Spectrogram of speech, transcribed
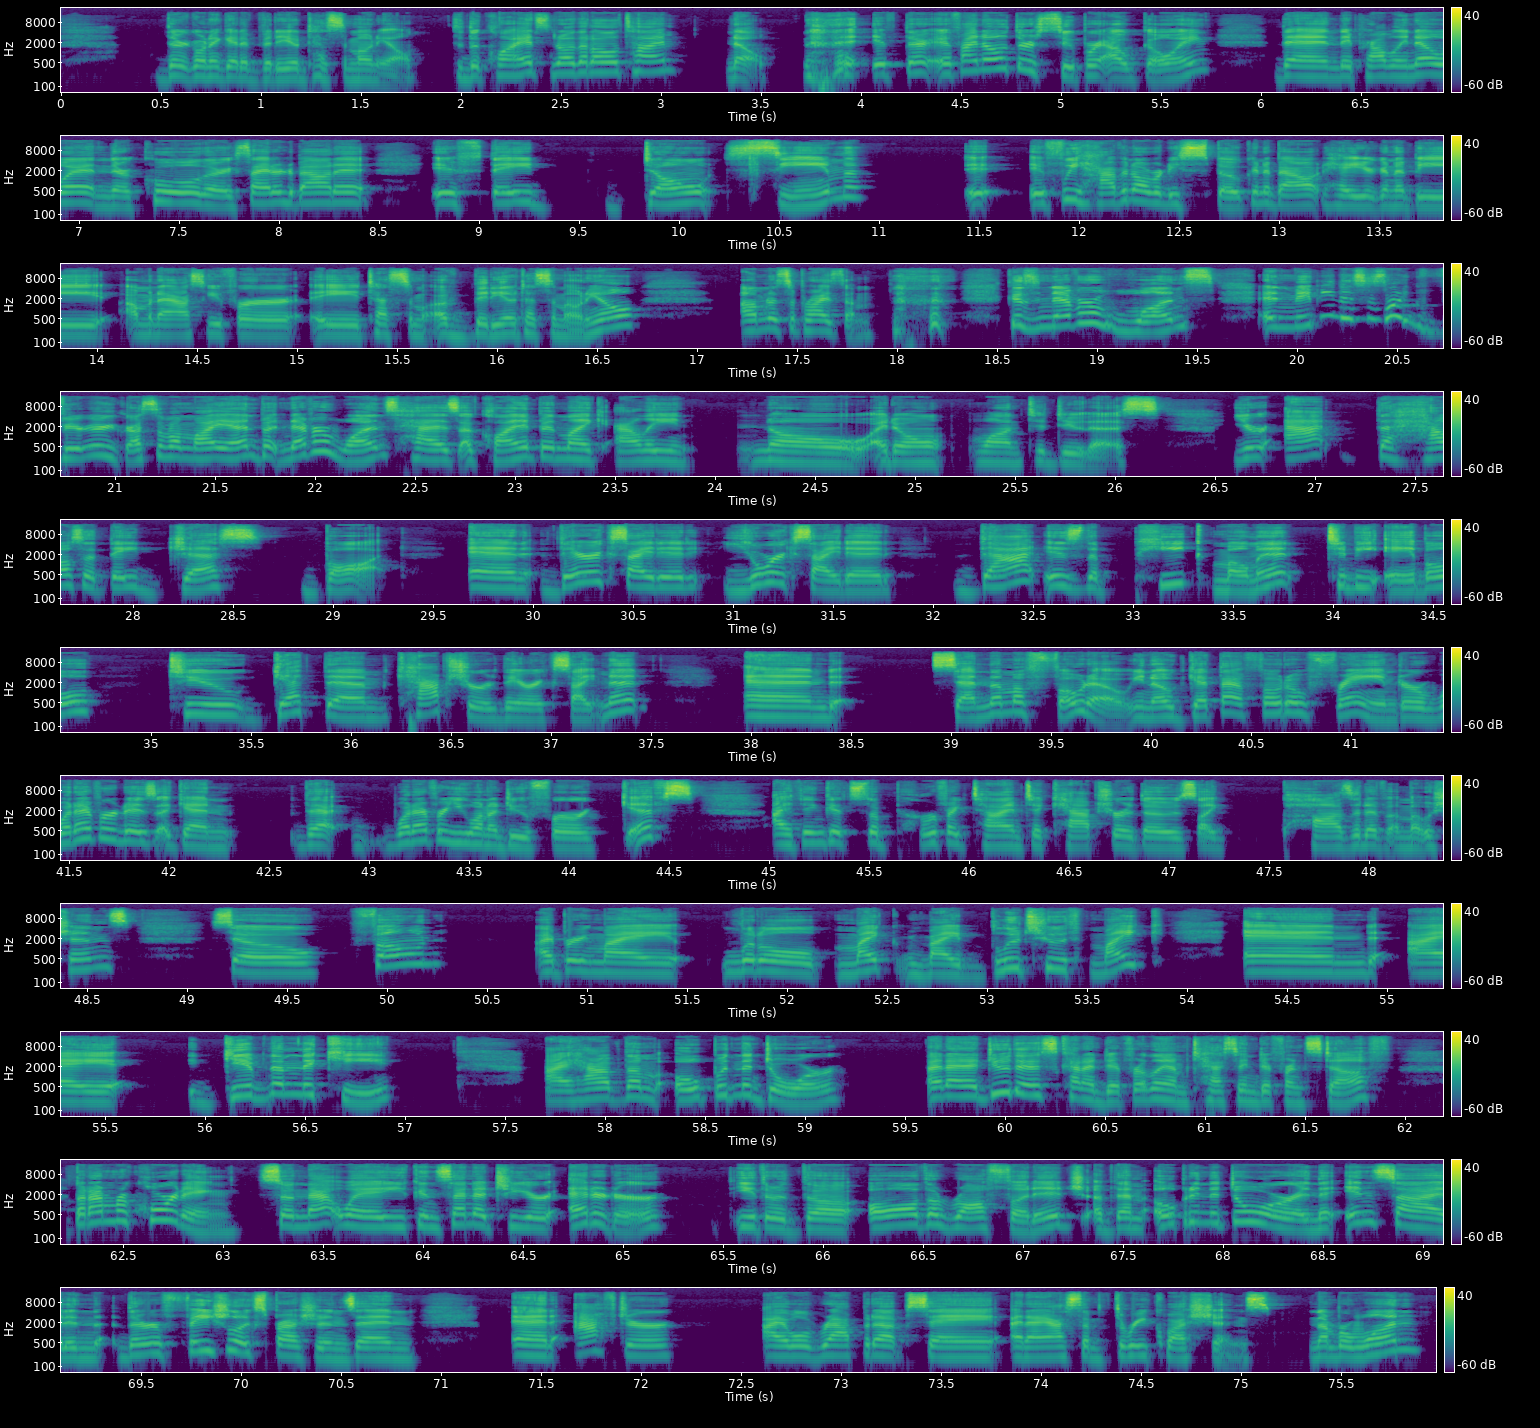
they're going to get a video testimonial. Do the clients know that all the time? No. if they're if I know they're super outgoing, then they probably know it and they're cool, they're excited about it. If they don't seem if we haven't already spoken about, hey, you're going to be, I'm going to ask you for a testimony, a video testimonial. I'm going to surprise them because never once, and maybe this is like very aggressive on my end, but never once has a client been like, Ali, no, I don't want to do this. You're at the house that they just bought and they're excited, you're excited that is the peak moment to be able to get them capture their excitement and send them a photo, you know, get that photo framed or whatever it is again that whatever you want to do for gifts, I think it's the perfect time to capture those like positive emotions. So, phone, I bring my little mic, my Bluetooth mic, and I give them the key. I have them open the door and I do this kind of differently. I'm testing different stuff, but I'm recording. So in that way you can send it to your editor, either the all the raw footage of them opening the door and the inside and their facial expressions and and after I will wrap it up saying and I ask them three questions. Number 1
